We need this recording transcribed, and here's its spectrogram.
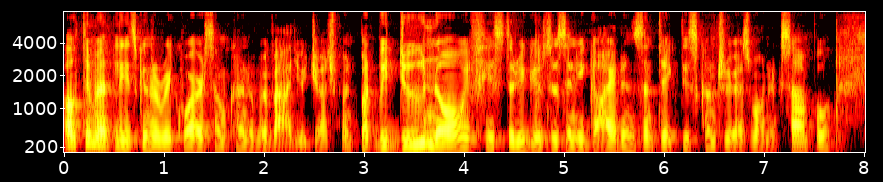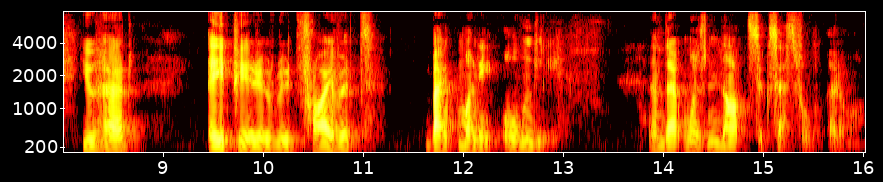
Ultimately, it's going to require some kind of a value judgment. But we do know if history gives us any guidance, and take this country as one example, you had a period with private bank money only, and that was not successful at all.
